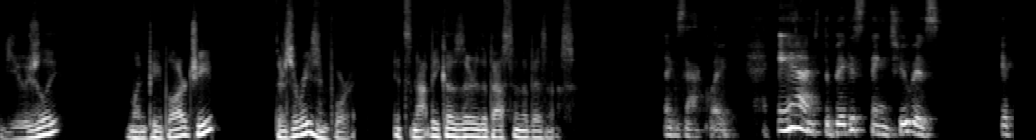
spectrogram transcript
usually when people are cheap, there's a reason for it. It's not because they're the best in the business. Exactly. And the biggest thing too is if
